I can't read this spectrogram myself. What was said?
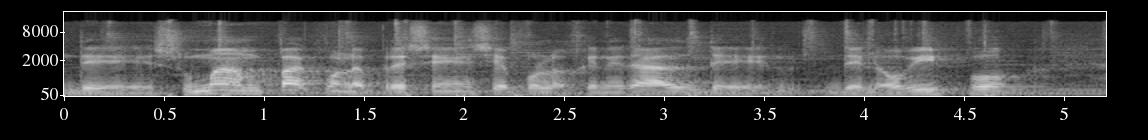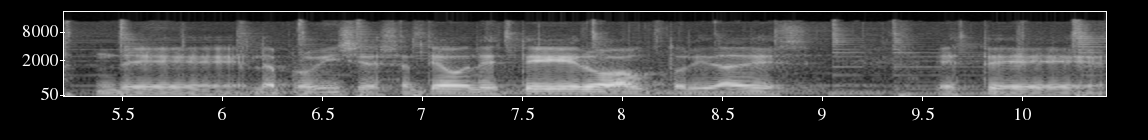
de Sumampa, con la presencia por lo general del obispo de la provincia de Santiago del Estero, autoridades este,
